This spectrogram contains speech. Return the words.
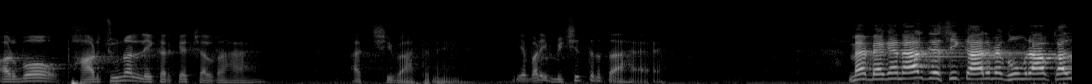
और वो फार्चूनर लेकर के चल रहा है। अच्छी बात नहीं, ये बड़ी विचित्रता है। मैं बैगनार जैसी कार में घूम रहा हूँ, कल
